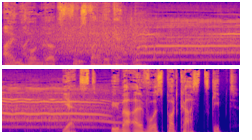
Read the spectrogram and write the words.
100 Fußballlegenden. Jetzt überall, wo es Podcasts gibt.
